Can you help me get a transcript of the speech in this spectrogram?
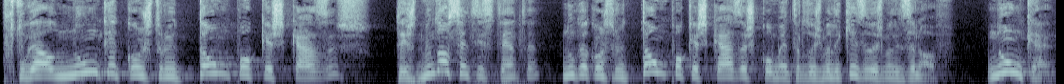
Portugal nunca construiu tão poucas casas, desde 1970, nunca construiu tão poucas casas como entre 2015 e 2019. Nunca!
